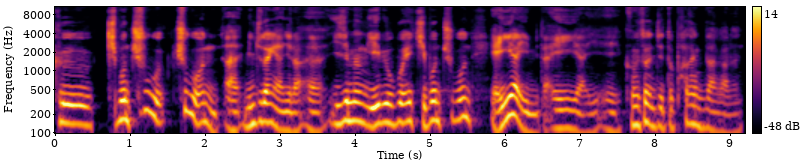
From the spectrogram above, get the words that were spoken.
그 기본 축, 축은, 아, 민주당이 아니라, 아, 이재명 예비 후보의 기본 축은 AI입니다. AI. 예, 거기서 이제 또 파생나가는.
